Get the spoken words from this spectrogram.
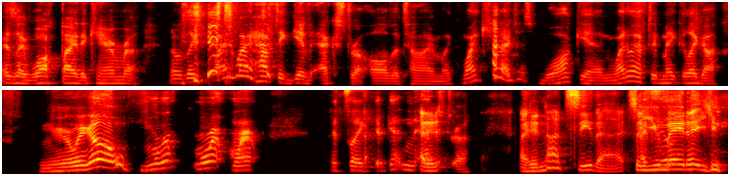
as I walk by the camera. And I was like, why do I have to give extra all the time? Like, why can't I just walk in? Why do I have to make like a here we go? It's like they're getting extra. I did not see that. So I you made it. You, you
